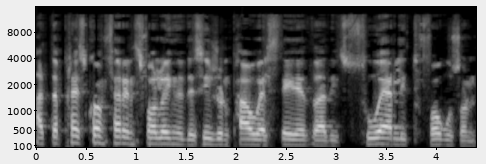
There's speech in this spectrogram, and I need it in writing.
At the press conference following the decision, Powell stated that it's too early to focus on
